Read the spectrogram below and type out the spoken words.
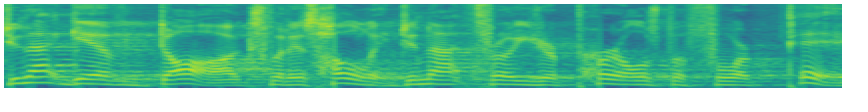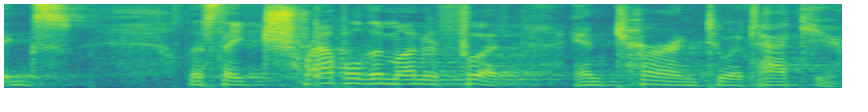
Do not give dogs what is holy, do not throw your pearls before pigs lest they trample them underfoot and turn to attack you.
